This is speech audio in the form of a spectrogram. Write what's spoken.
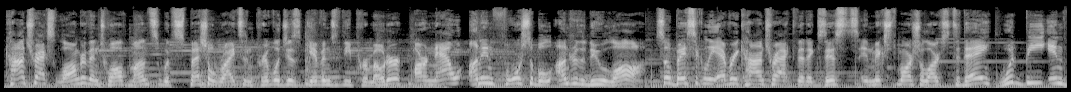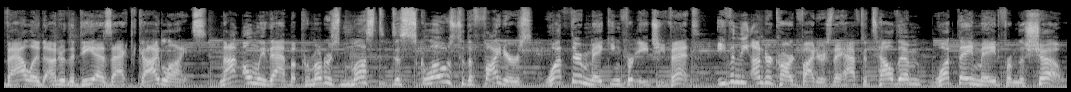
Contracts longer than 12 months with special rights and privileges given to the promoter are now unenforceable under the new law. So basically, every contract that exists in mixed martial arts today would be invalid under the Diaz Act guidelines. Not only that, but promoters must disclose to the fighters what they're making for each event. Even the undercard fighters, they have to tell them what they made from the show.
